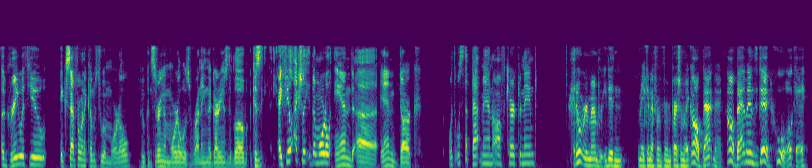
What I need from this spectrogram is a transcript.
agree with you, except for when it comes to Immortal, who considering Immortal was running the Guardians of the Globe, because I feel actually the Immortal and uh and Dark, what what's the Batman off character named? I don't remember. He didn't make enough of an impression. like, oh, Batman. Oh, Batman's dead. Cool. Okay.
